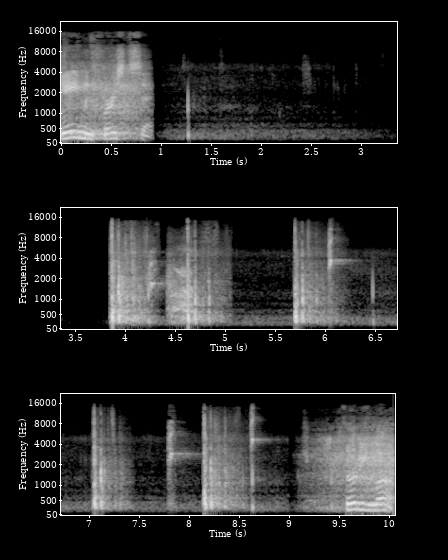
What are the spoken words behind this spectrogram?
Game in first set. Thirty love.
